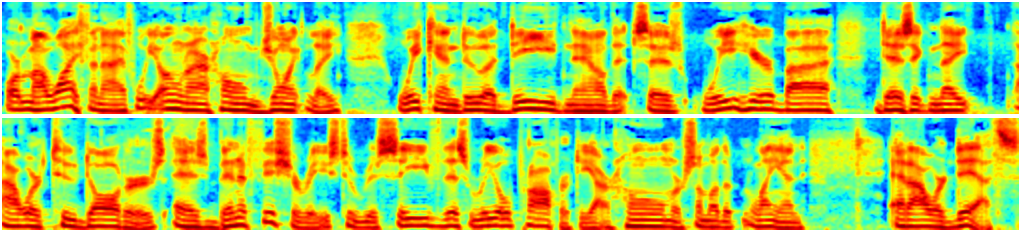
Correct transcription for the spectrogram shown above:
or my wife and I, if we own our home jointly, we can do a deed now that says we hereby designate our two daughters as beneficiaries to receive this real property, our home or some other land, at our deaths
